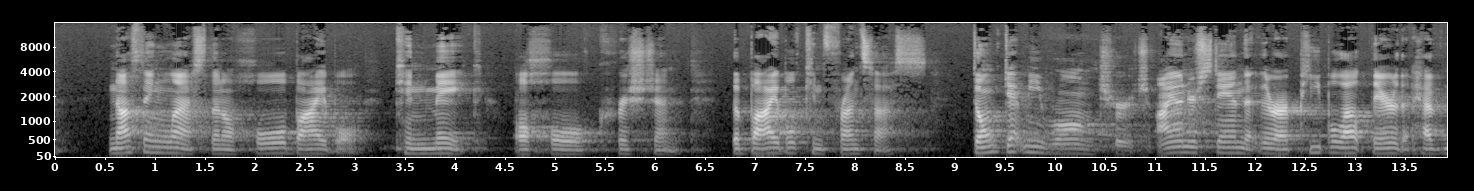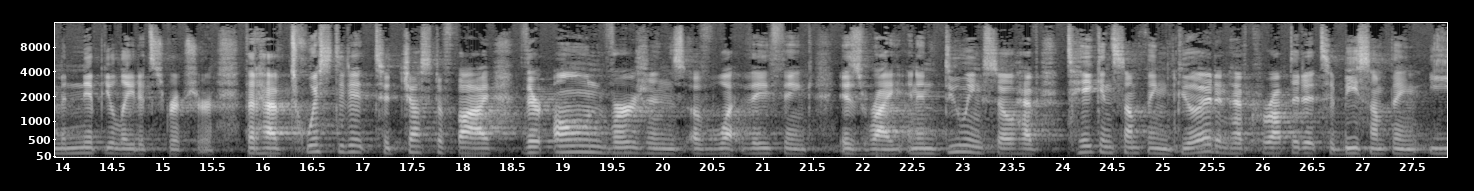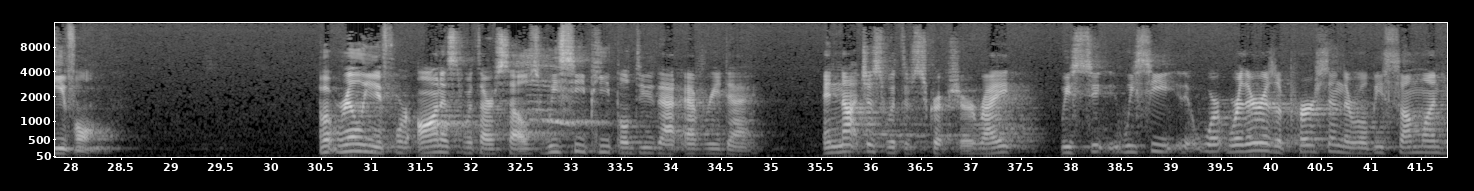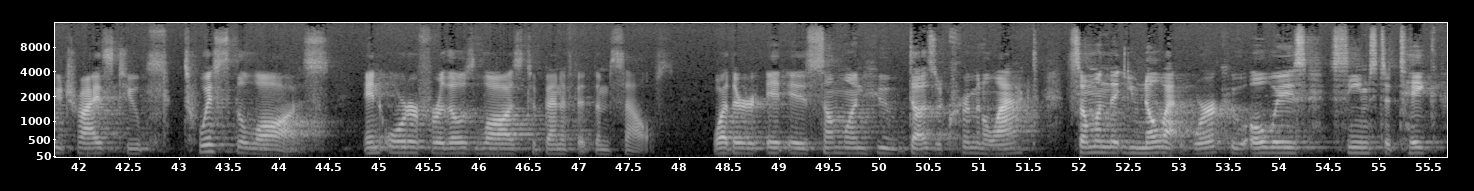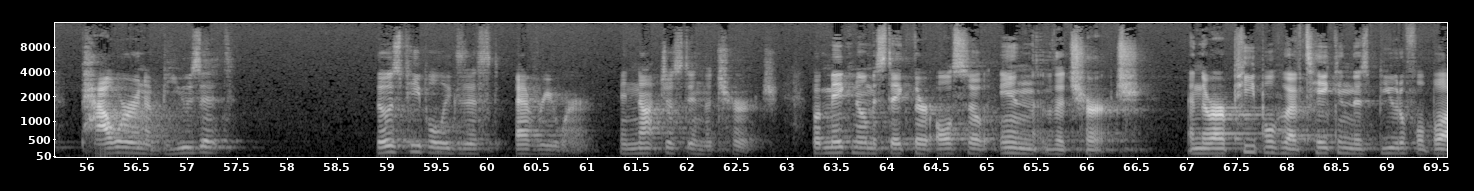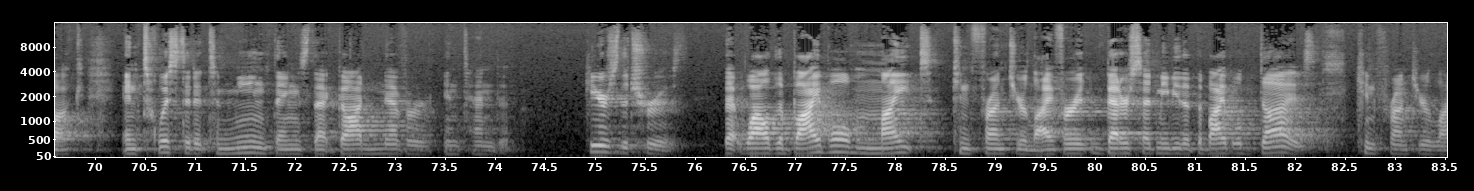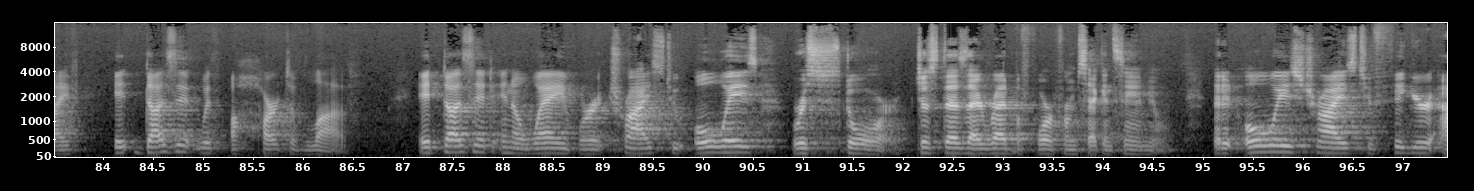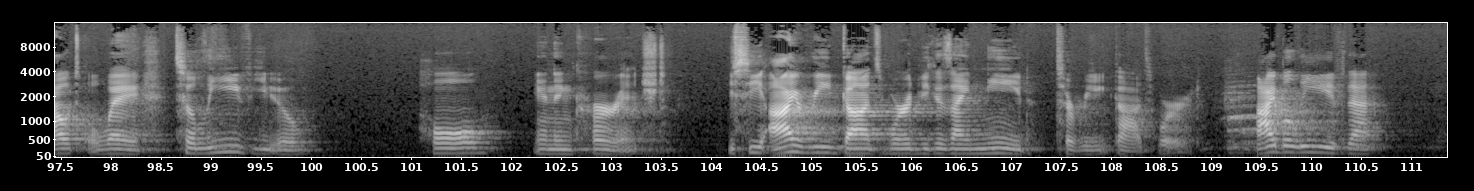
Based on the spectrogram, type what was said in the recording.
Nothing less than a whole Bible can make a whole Christian. The Bible confronts us. Don't get me wrong, church. I understand that there are people out there that have manipulated Scripture, that have twisted it to justify their own versions of what they think is right, and in doing so have taken something good and have corrupted it to be something evil. But really, if we're honest with ourselves, we see people do that every day. And not just with the scripture, right? We see, we see where, where there is a person, there will be someone who tries to twist the laws in order for those laws to benefit themselves. Whether it is someone who does a criminal act, someone that you know at work who always seems to take power and abuse it. Those people exist everywhere, and not just in the church. But make no mistake, they're also in the church. And there are people who have taken this beautiful book and twisted it to mean things that God never intended. Here's the truth that while the Bible might confront your life, or better said, maybe that the Bible does confront your life, it does it with a heart of love. It does it in a way where it tries to always restore, just as I read before from 2 Samuel. That it always tries to figure out a way to leave you whole and encouraged. You see, I read God's word because I need to read God's word. I believe that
